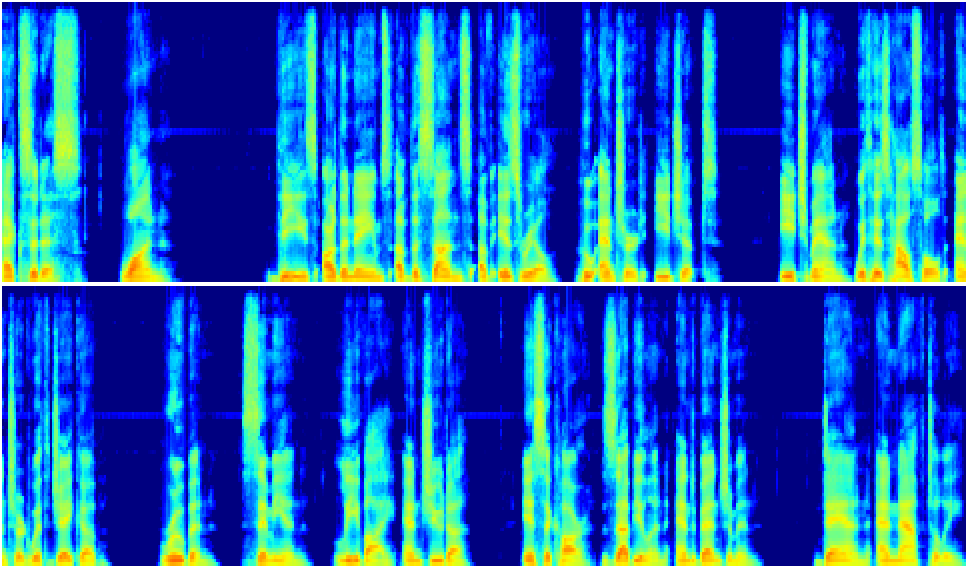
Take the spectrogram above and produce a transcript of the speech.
Exodus 1 These are the names of the sons of Israel who entered Egypt. Each man with his household entered with Jacob Reuben, Simeon, Levi, and Judah, Issachar, Zebulun, and Benjamin, Dan and Naphtali,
